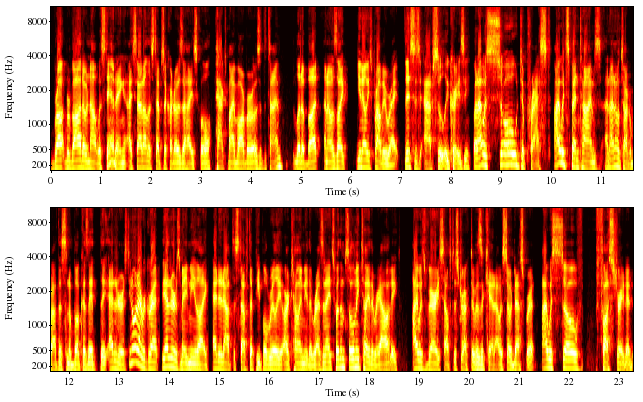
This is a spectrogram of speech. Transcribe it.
bravado notwithstanding, I sat on the steps of Cardozo High School, packed my Marlboros at the time, lit a butt, and I was like, "You know, he's probably right. This is absolutely crazy." But I was so depressed. I would spend times, and I don't talk about this in a book because the editors, you know what I regret? The editors made me like edit out the stuff that people really are telling me that resonates with them. So let me tell you the reality. I was very self destructive as a kid. I was so desperate. I was so frustrated.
